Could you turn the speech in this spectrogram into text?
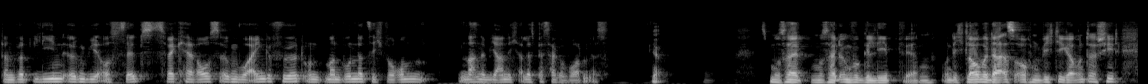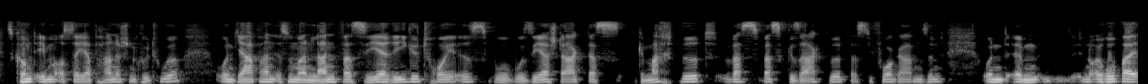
Dann wird Lean irgendwie aus Selbstzweck heraus irgendwo eingeführt und man wundert sich, warum nach einem Jahr nicht alles besser geworden ist. Muss halt, muss halt irgendwo gelebt werden. Und ich glaube, da ist auch ein wichtiger Unterschied. Es kommt eben aus der japanischen Kultur und Japan ist nun mal ein Land, was sehr regeltreu ist, wo, wo sehr stark das gemacht wird, was, was gesagt wird, was die Vorgaben sind. Und ähm, in Europa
